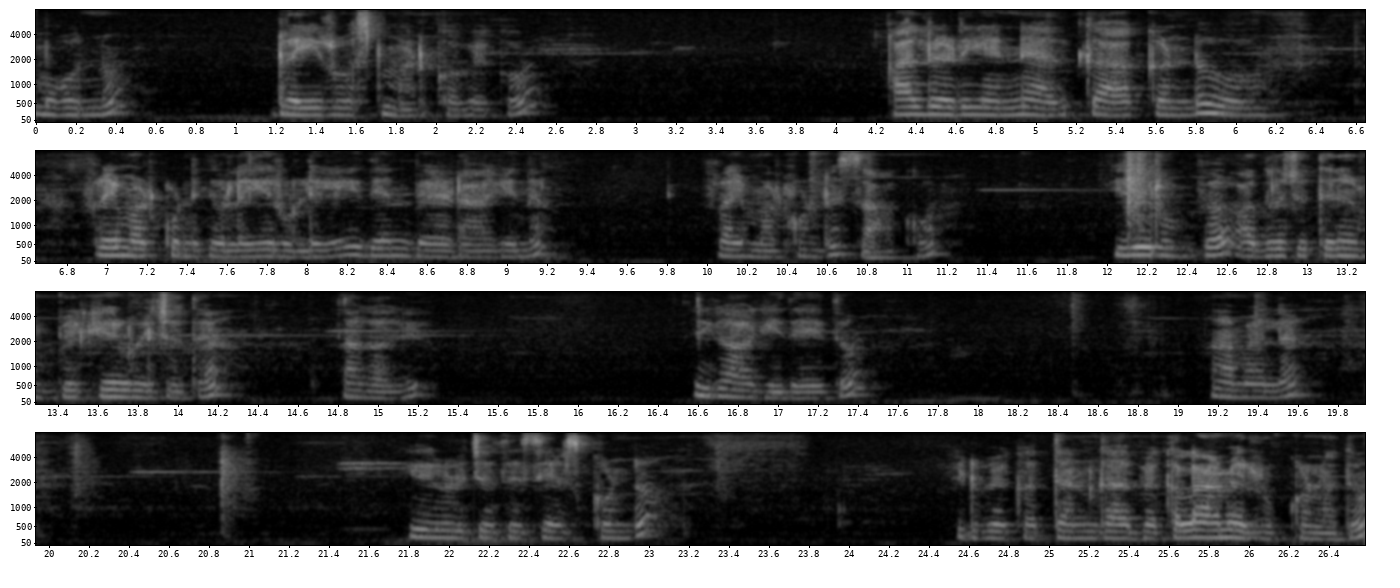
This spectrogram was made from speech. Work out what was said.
ಮೂರನ್ನು ಡ್ರೈ ರೋಸ್ಟ್ ಮಾಡ್ಕೋಬೇಕು. ಆಲ್ರೆಡಿ ಎಣ್ಣೆ ಅದಕ್ಕೆ ಹಾಕ್ಕೊಂಡು ಫ್ರೈ ಮಾಡ್ಕೊಂಡಿದ್ದೀವಲ್ಲ ಈರುಳ್ಳಿಗೆ, ಇದೇನು ಬೇಡ ಹಾಗೆಯೇ ಫ್ರೈ ಮಾಡಿಕೊಂಡ್ರೆ ಸಾಕು. ಇದು ರುಬ್ಬ, ಅದ್ರ ಜೊತೆನೇ ರುಬ್ಬಬೇಕು ಈರುಳ್ಳಿ ಜೊತೆ. ಹಾಗಾಗಿ ಈಗ ಆಗಿದೆ ಇದು. ಆಮೇಲೆ ಈರುಳ್ಳಿ ಜೊತೆ ಸೇರಿಸ್ಕೊಂಡು ಇಡಬೇಕು, ತಣ್ಣಗಾಗಬೇಕಲ್ಲ, ಆಮೇಲೆ ರುಬ್ಕೊಳೋದು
